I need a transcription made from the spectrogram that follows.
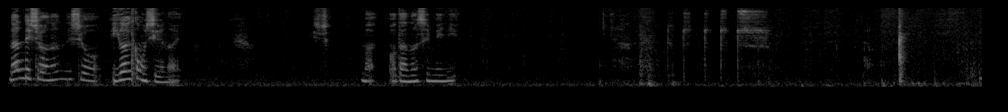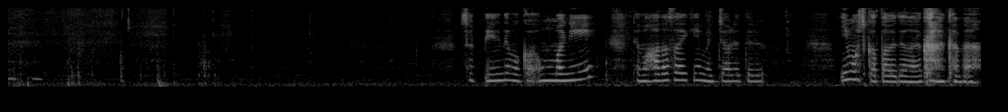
なんでしょう？なんでしょう？意外かもしれない。まあお楽しみに。すっぴんでもかほんまに？でも肌最近めっちゃ荒れてる。芋しか食べてないからかな。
